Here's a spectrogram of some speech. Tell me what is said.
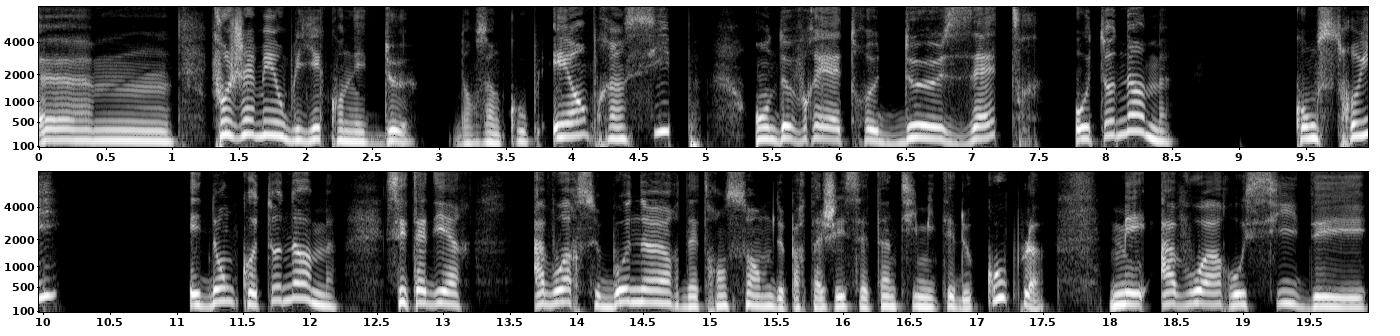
Euh, faut jamais oublier qu'on est deux dans un couple et en principe, on devrait être deux êtres autonomes, construits et donc autonomes. C'est-à-dire, avoir ce bonheur d'être ensemble, de partager cette intimité de couple, mais avoir aussi des,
